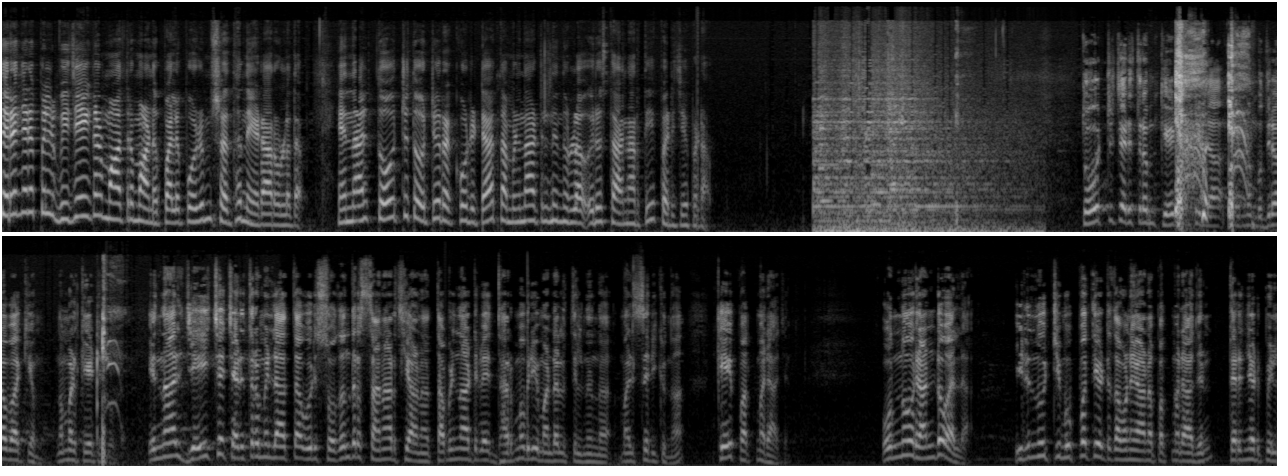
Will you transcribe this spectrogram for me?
തിരഞ്ഞെടുപ്പിൽ വിജയികൾ മാത്രമാണ് പലപ്പോഴും ശ്രദ്ധ നേടാറുള്ളത്. എന്നാൽ തോറ്റു തോറ്റ് റെക്കോർഡിട്ട തമിഴ്നാട്ടിൽ നിന്നുള്ള ഒരു സ്ഥാനാർത്ഥി പരിചയപ്പെടാം. തോറ്റു ചരിത്രം കേട്ടിട്ടില്ല എന്ന മുദ്രാവാക്യം നമ്മൾ കേട്ടിട്ടുണ്ട്. എന്നാൽ ജയിച്ച ചരിത്രമില്ലാത്ത ഒരു സ്വതന്ത്ര സ്ഥാനാർത്ഥിയാണ് തമിഴ്നാട്ടിലെ ധർമ്മപുരി മണ്ഡലത്തിൽ നിന്ന് മത്സരിക്കുന്ന കെ പത്മരാജൻ. ഒന്നോ രണ്ടോ അല്ല ഇരുന്നൂറ്റി മുപ്പത്തിയെട്ട് തവണയാണ് പത്മരാജൻ തെരഞ്ഞെടുപ്പിൽ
